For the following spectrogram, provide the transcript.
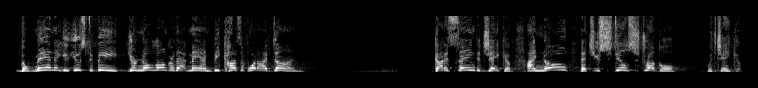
the man that you used to be. You're no longer that man because of what I've done. God is saying to Jacob, I know that you still struggle with Jacob.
